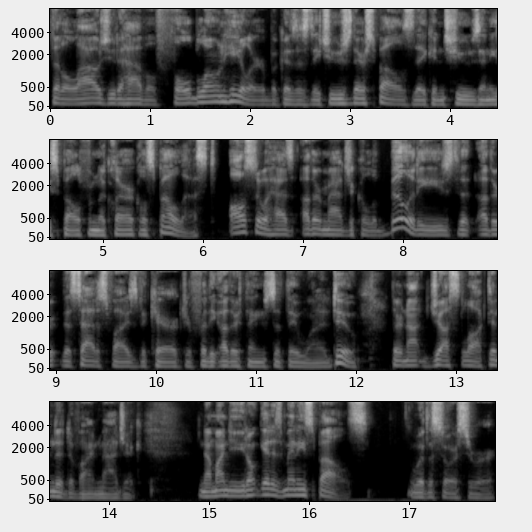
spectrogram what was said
that allows you to have a full blown healer because as they choose their spells, they can choose any spell from the clerical spell list. Also has other magical abilities that other that satisfies the character for the other things that they want to do. They're not just locked into divine magic. Now, mind you, you don't get as many spells with a sorcerer.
